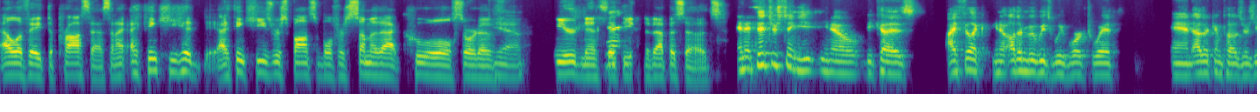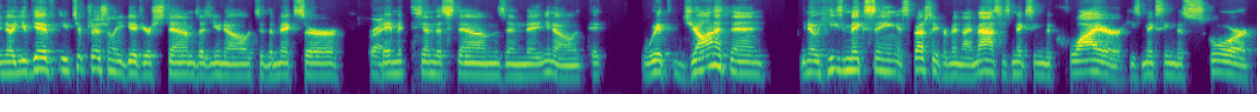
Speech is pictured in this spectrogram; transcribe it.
elevate the process. And I, I think he had, I think he's responsible for some of that cool sort of yeah weirdness Yeah. at the end of episodes. And it's interesting, you, you know, because I feel like you know other movies we've worked with and other composers, you know, you give you traditionally give your stems, as you know, to the mixer, right they mix in the stems and they you know it with jonathan you know he's mixing especially for midnight mass he's mixing the choir he's mixing the score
